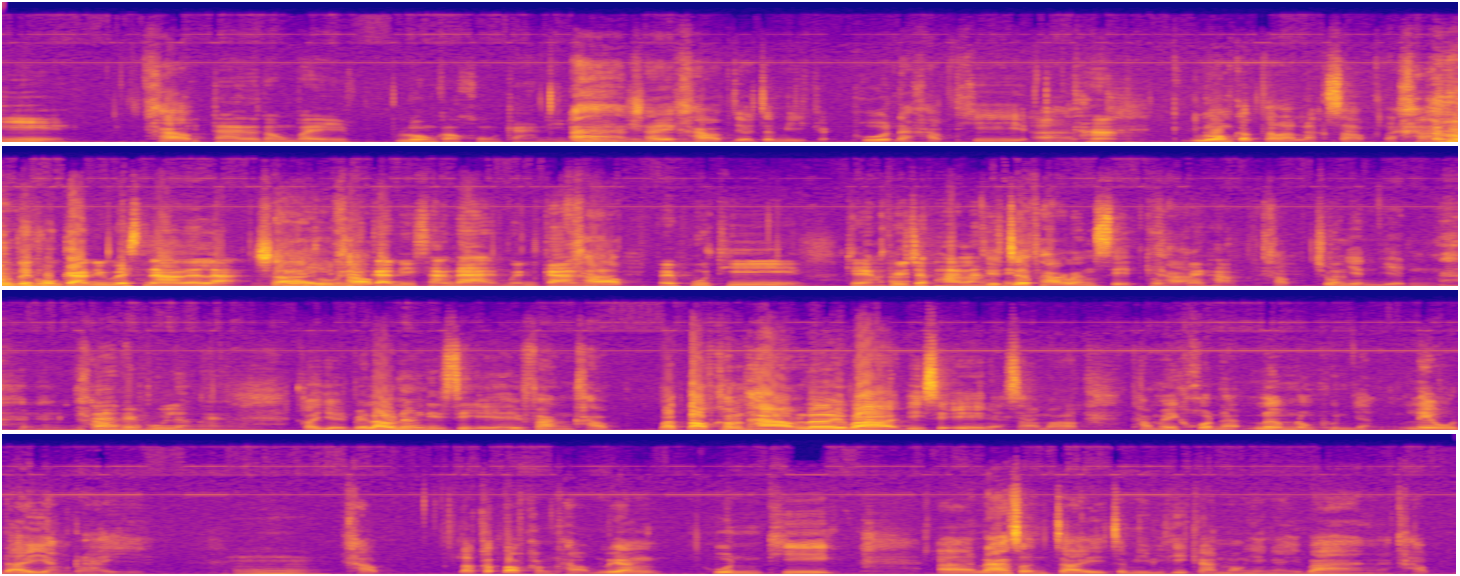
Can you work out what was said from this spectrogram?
นี้ ครับพี่ต้าจะต้องไปร่วมกับโครงการนี้ด้วยอ่าใช่ครับ เดี๋ยวจะมีพูดนะครับที่อ่าฮะร่วมกับตลาดหลักทรัพย์นะครับก็คือเป็นโครงการ Invest Now นั่นแหละใช่ลงทุนครับในโอกาสดีสร้างได้เหมือนกันครับไปพูดที่ที่ไหนฟิวเจอร์พาร์คลังฟิสิวเจอตร์พาร์คลังสิตถูกไหมครับครับ ช่วงเย็นพี่ๆครัต้าบไปพูดเรื่องอะไรครับก็เดี๋ยวไปเล่าเรื่อง DCA ให้ฟังครับ มาตอบคำถามเลยว่า DCA เนี่ยสามารถทำให้คนอะเริ่มลงทุนอย่างเร็วได้อย่างไรอืมครับแล้วก็ตอบคำถามเรื่องหุ้นที่อ่าน่าสนใจจะมีวิธีการมองยังไงบ้างนะครับอืม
